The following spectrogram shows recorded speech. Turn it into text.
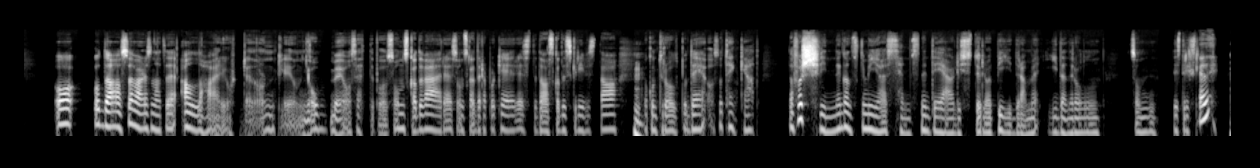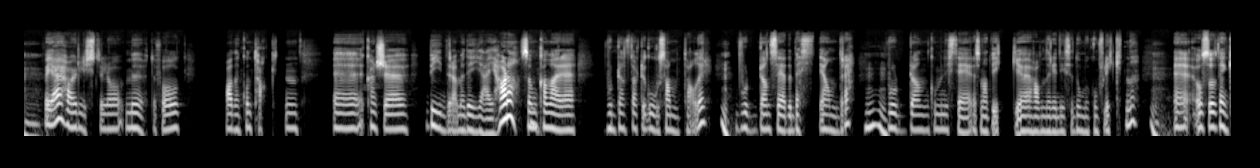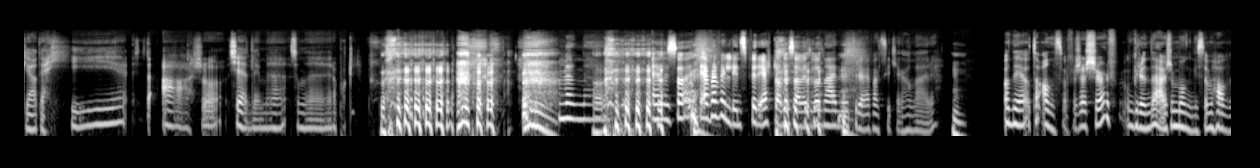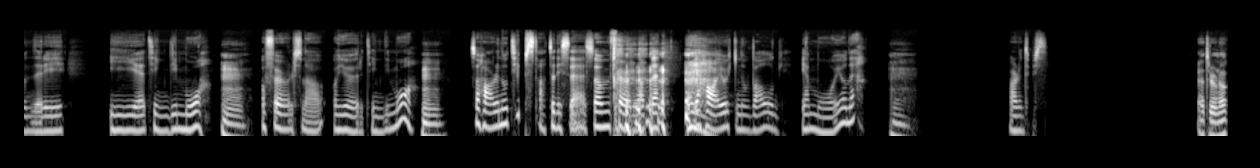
Og, og da også var det sånn at alle har gjort en ordentlig sånn jobb med å sette på sånn skal det være, sånn skal det rapporteres, da skal det skrives da, Mm. og kontroll på det. Og så tenker jeg at da forsvinner ganske mye av essensen i det jeg har lyst til å bidra med i den rollen som distriktsleder. Mm. For jeg har jo lyst til å møte folk, ha den kontakten, eh, kanskje bidra med det jeg har, da, som Mm. kan være hvordan starte gode samtaler, Mm. hvordan se det beste i andre, Mm. hvordan kommunisere sånn at vi ikke havner i disse dumme konfliktene. Mm. Eh, og så tenker jeg at jeg helt syns det er så kjedelig med sånne rapporter. Men eh, eh, Så jeg ble veldig inspirert da du sa vet du hva, nei, det tror jeg faktisk ikke jeg kan være. Mm. Og det å ta ansvar for seg sjøl grunnen det er så mange som havner i, i eh, ting de må, Mm. og følelsen av å gjøre ting de må. Mm. Så har du noen tips da til disse som føler at det, jeg har jo ikke noe valg, jeg må jo det. Mm. Har du en tips? Jeg tror nok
